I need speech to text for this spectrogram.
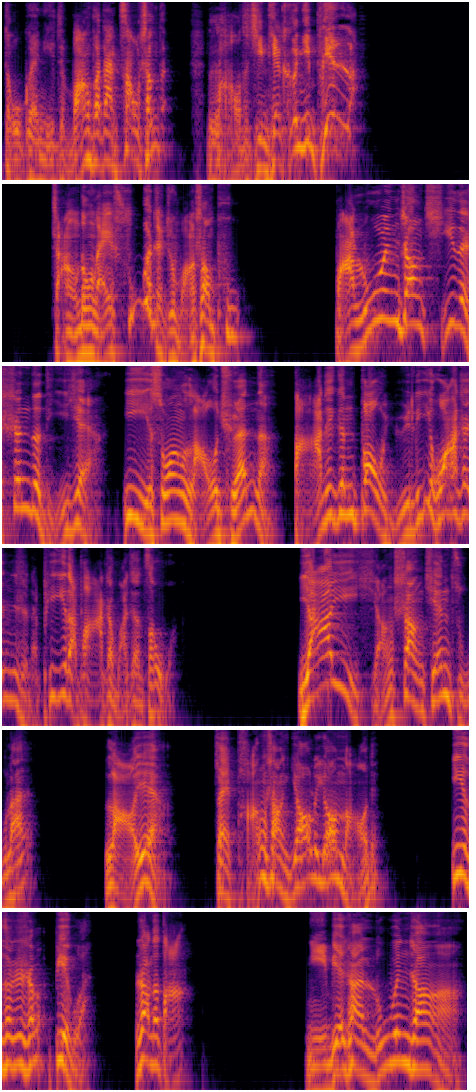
都怪你这王八蛋造成的！老子今天和你拼了！张东来说着就往上扑，把卢文章骑在身子底下，一双老拳呢打的跟暴雨梨花针似的，噼里啪啦往下揍啊！衙役想上前阻拦，老爷在堂上摇了摇脑袋，意思是什么？别管。让他打。你别看卢文章啊，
